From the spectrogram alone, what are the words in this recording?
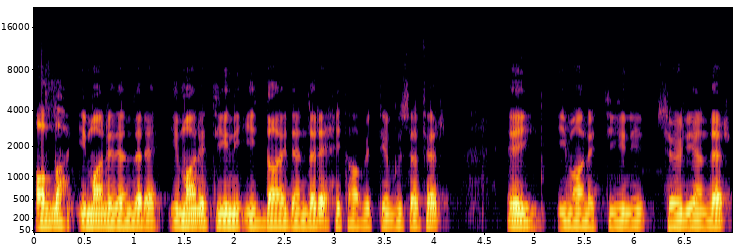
Allah iman edenlere, iman ettiğini iddia edenlere hitap etti bu sefer. Ey iman ettiğini söyleyenler,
